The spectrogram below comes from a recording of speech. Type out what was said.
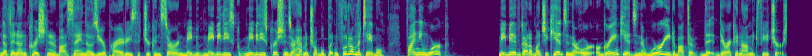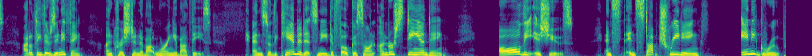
Nothing unchristian about saying those are your priorities that you're concerned. Maybe maybe these maybe these Christians are having trouble putting food on the table, finding work. Maybe they've got a bunch of kids and their or, or grandkids and they're worried about their the, their economic futures. I don't think there's anything unchristian about worrying about these. And so the candidates need to focus on understanding all the issues and and stop treating any group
